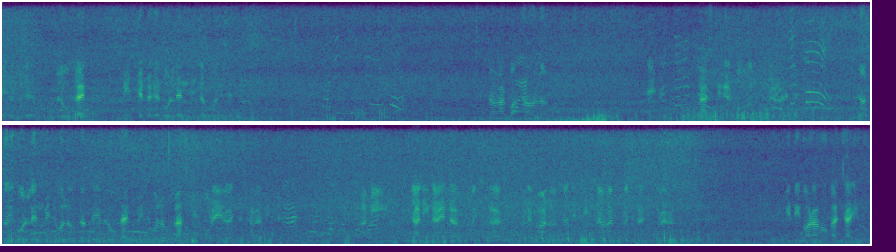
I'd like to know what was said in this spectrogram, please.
এই হচ্ছে ব্লু ফ্ল্যাগ বিচ যেটাকে গোল্ডেন বিচও বলছে। তো আমার কথা হলো, এই প্লাস্টিকের বোতল পড়ে রয়েছে, যতই গোল্ডেন বিচ বলুক, যতই ব্লু ফ্ল্যাগ বিচ বলুক, প্লাস্টিক পড়েই রয়েছে সারা বিচে জানি না, এটা পরিষ্কার। মানে মানুষ যদি ঠিক না হয়, পরিষ্কার করে রাখবে করা হোক আর যাই হোক,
